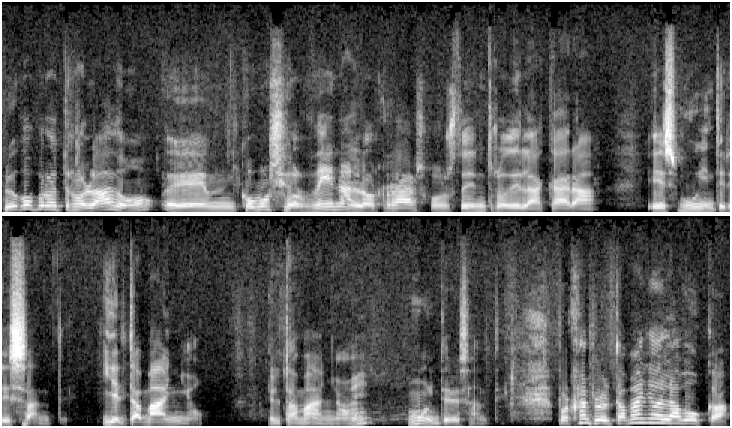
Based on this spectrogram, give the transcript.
Luego, por otro lado, eh, cómo se ordenan los rasgos dentro de la cara es muy interesante. Y el tamaño, el tamaño, ¿eh? Muy interesante. Por ejemplo, el tamaño de la boca,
